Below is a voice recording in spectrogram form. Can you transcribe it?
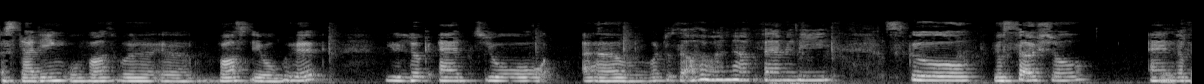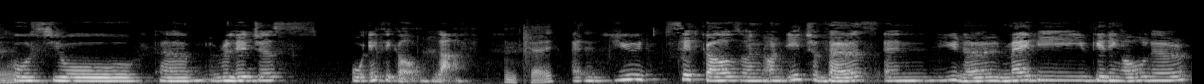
uh, studying or vas- uh, vastly or work? You look at your, um, what was the other one now? Family, school, your social, and Okay. of course your um, religious or ethical life Okay. and you set goals on, on each of those and you know, maybe you're getting older and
